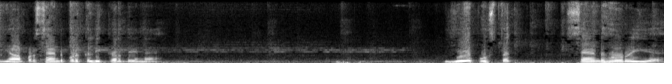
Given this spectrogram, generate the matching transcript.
यहाँ पर सेंड पर क्लिक कर देना है। ये पुस्तक सेंड हो रही है।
